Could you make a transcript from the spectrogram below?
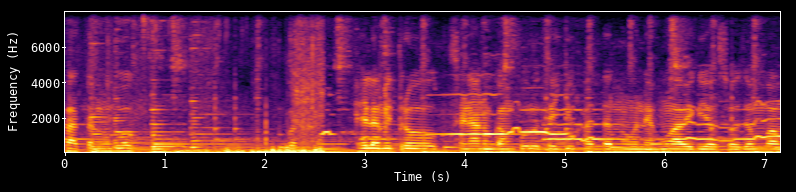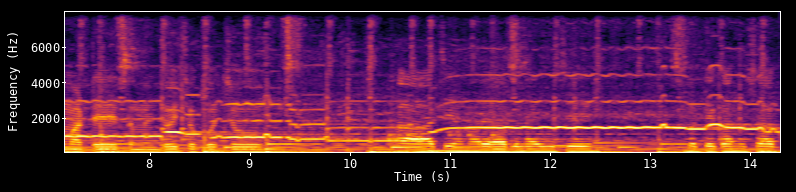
ખાતરનું બહુ હેલો મિત્રો, શેણાનું કામ પૂરું થઈ ગયું ખાતરનું અને હું આવી ગયો છું જમવા માટે. તમે જોઈ શકો છો. આ આજે અમારે આ બનાવ્યું છે બટેકાનું શાક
